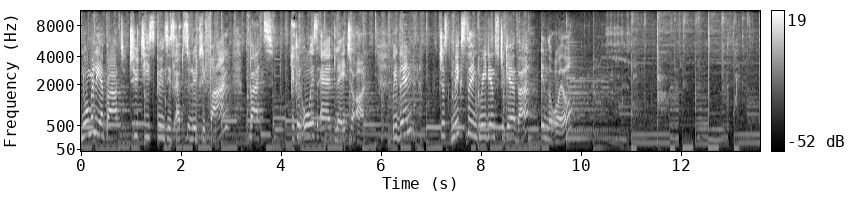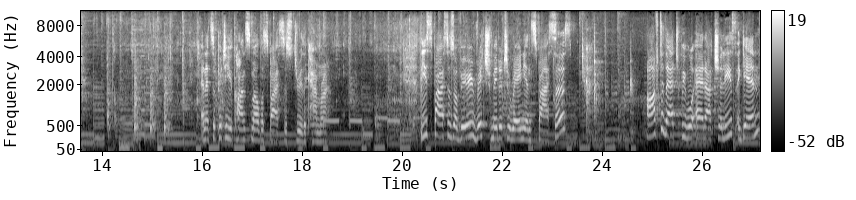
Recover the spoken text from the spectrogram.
Normally about two teaspoons is absolutely fine, but you can always add later on. We then just mix the ingredients together in the oil and it's a pity you can't smell the spices through the camera. These spices are very rich Mediterranean spices. After that, we will add our chilies. Again,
